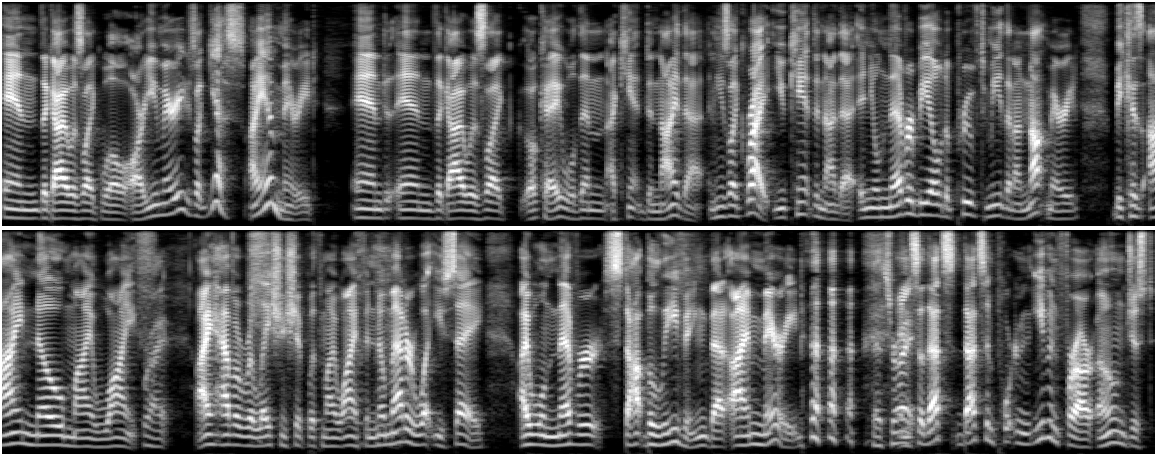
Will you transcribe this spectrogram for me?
And the guy was like, Well, are you married? He's like, Yes, I am married. And and the guy was like, okay, well then I can't deny that. And he's like, right, you can't deny that, and you'll never be able to prove to me that I'm not married because I know my wife. Right. I have a relationship with my wife, and no matter what you say, I will never stop believing that I'm married. That's right. And so that's that's important even for our own just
